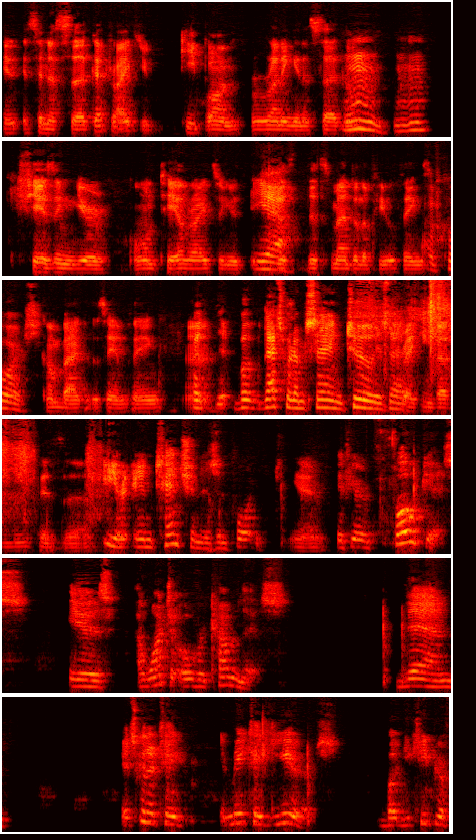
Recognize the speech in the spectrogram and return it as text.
it's in a circuit, right? You keep on running in a circle, mm-hmm. Chasing your own tail, right? So you Yeah. dis- dismantle a few things, of course come back to the same thing. Uh, but but that's what i'm saying too is that breaking that loop is, uh, your intention is important yeah, if your focus is i want to overcome this then it's going to take it may take years but you keep your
